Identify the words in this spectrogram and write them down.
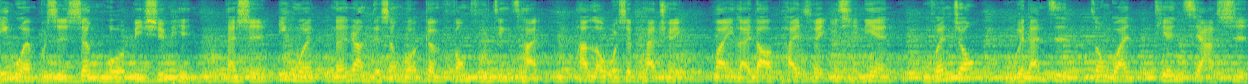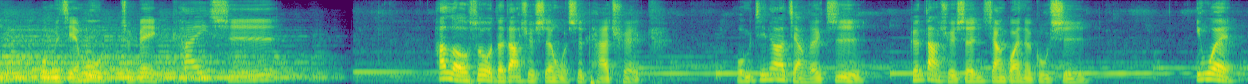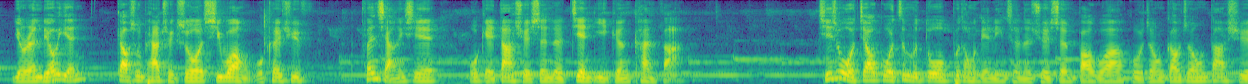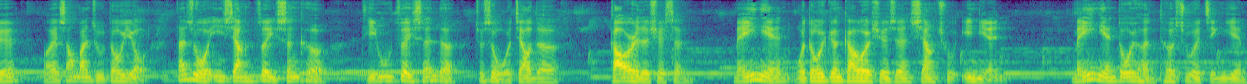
英文不是生活必需品，但是英文能让你的生活更丰富精彩。Hello，我是 Patrick，欢迎来到派翠一起念五分钟五个单字，纵观天下事。我们节目准备开始。Hello，所有的大学生，我是 Patrick。我们今天要讲的是跟大学生相关的故事，因为有人留言告诉 Patrick 说，希望我可以去分享一些。我给大学生的建议跟看法，其实我教过这么多不同年龄层的学生，包括国中、高中、大学，哎，上班族都有。但是我印象最深刻、体悟最深的，就是我教的高二的学生。每一年我都会跟高二学生相处一年，每一年都会很特殊的经验。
